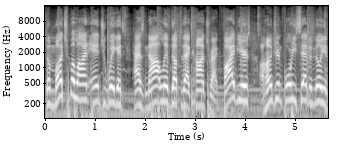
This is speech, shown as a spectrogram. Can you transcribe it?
the much maligned Andrew Wiggins has not lived up to that contract. Five years, $147 million.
